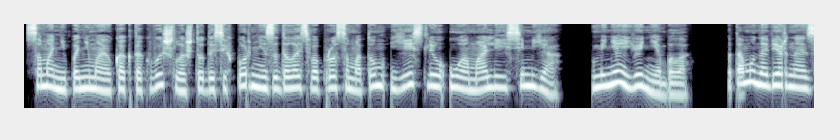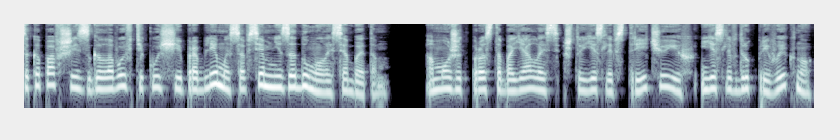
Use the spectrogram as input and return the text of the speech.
Сама не понимаю, как так вышло, что до сих пор не задалась вопросом о том, есть ли у Амалии семья. У меня ее не было. Потому, наверное, закопавшись с головой в текущие проблемы, совсем не задумалась об этом. А может, просто боялась, что если встречу их, если вдруг привыкну,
